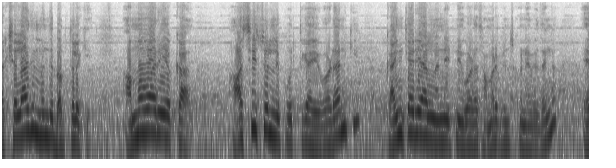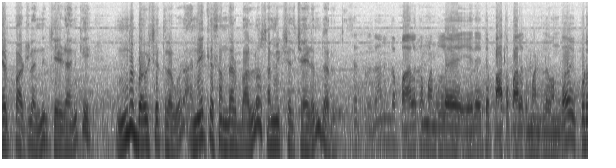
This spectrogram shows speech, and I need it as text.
లక్షలాది మంది భక్తులకి అమ్మవారి యొక్క ఆశీస్సుల్ని పూర్తిగా ఇవ్వడానికి కైంకర్యాలన్నింటినీ కూడా సమర్పించుకునే విధంగా ఏర్పాట్లు అన్నీ చేయడానికి ముందు భవిష్యత్తులో కూడా అనేక సందర్భాల్లో సమీక్షలు చేయడం జరుగుతుంది. సార్ ప్రధానంగా పాలక మండలి ఏదైతే పాత పాలక మండలి ఉందో ఇప్పుడు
